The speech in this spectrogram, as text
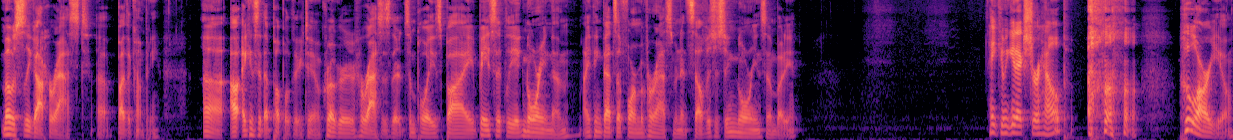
mostly got harassed uh, by the company. Uh, I can say that publicly too. Kroger harasses their its employees by basically ignoring them. I think that's a form of harassment itself. It's just ignoring somebody. Hey, can we get extra help? Who are you?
